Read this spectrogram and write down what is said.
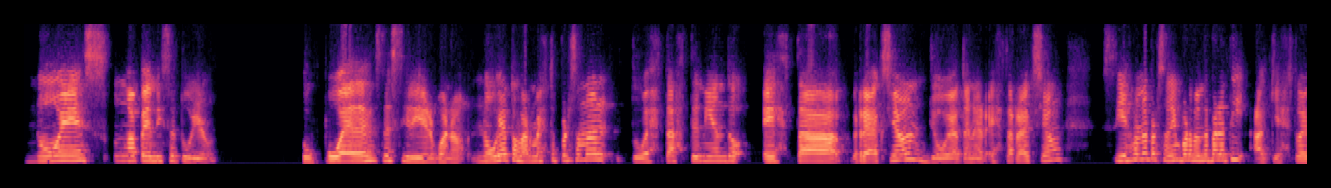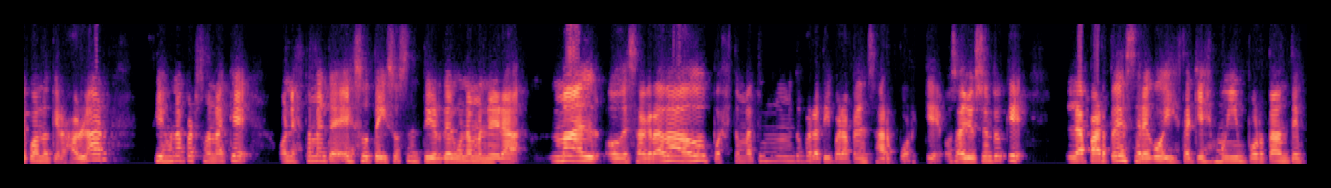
no es un apéndice tuyo. Tú puedes decidir, bueno, no voy a tomarme esto personal, tú estás teniendo esta reacción, yo voy a tener esta reacción. Si es una persona importante para ti, aquí estoy cuando quieras hablar. Si es una persona que honestamente eso te hizo sentir de alguna manera mal o desagradado, pues tómate un momento para ti para pensar por qué. O sea, yo siento que la parte de ser egoísta aquí es muy importante.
